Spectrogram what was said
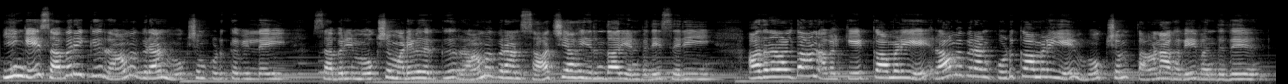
இங்கே சபரிக்கு ராமபிரான் மோட்சம் கொடுக்கவில்லை. சபரி மோட்சம் அடைவதற்கு ராமபிரான் சாட்சியாக இருந்தார் என்பதே சரி. அதனால்தான் அவள் கேட்காமலேயே ராமபிரான் கொடுக்காமலேயே மோட்சம் தானாகவே வந்தது.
